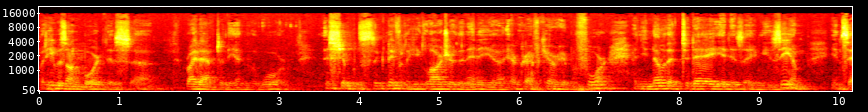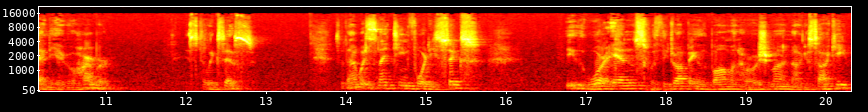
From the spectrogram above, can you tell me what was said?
but he was on board this uh, right after the end of the war. This ship was significantly larger than any uh, aircraft carrier before, and you know that today it is a museum in San Diego Harbor. It still exists. So that was 1946. The, the war ends with the dropping of the bomb on Hiroshima and Nagasaki,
